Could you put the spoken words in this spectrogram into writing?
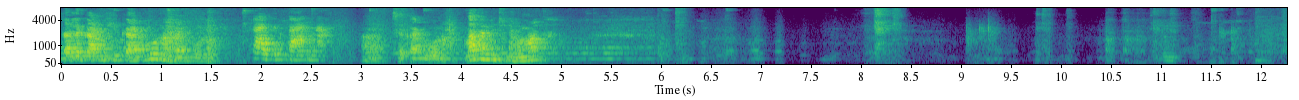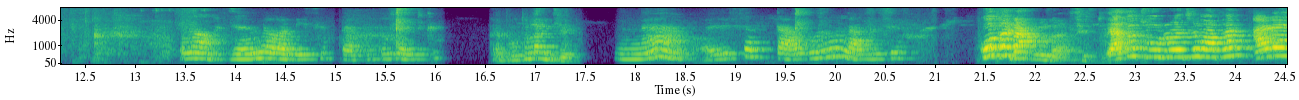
তাহলে কান কি কাটবো না কাটবো না? কাটবা না। আচ্ছা কাটবো না। মাথা নিচু মা কাটবো তো লাগছে। কোথায় ডাকলু লাগছে? এত চুল রয়েছে মাথায়? আরে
